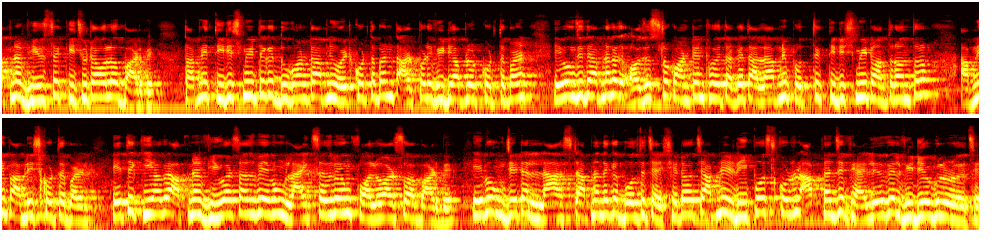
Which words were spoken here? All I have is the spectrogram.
আপনার ভিউজটা কিছুটা হলেও বাড়বে। তো আপনি তিরিশ মিনিট থেকে দু ঘণ্টা আপনি ওয়েট করতে পারেন, তারপরে ভিডিও আপলোড করতে পারেন। এবং যদি আপনার কাছে অজস্র কন্টেন্ট হয়ে থাকে, তাহলে আপনি প্রত্যেক তিরিশ মিনিট অন্তর অন্তর আপনি পাবলিশ করতে পারেন। এতে কি হবে? আপনার ভিউয়ার্স আসবে এবং লাইকস আসবে এবং ফলোয়ার্সও বাড়বে। এবং যেটা লাস্ট আপনাদেরকে বলতে চাই, সেটা হচ্ছে আপনি রিপোস্ট করুন আপনার যে ভ্যালুয়েবল ভিডিওগুলো রয়েছে,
